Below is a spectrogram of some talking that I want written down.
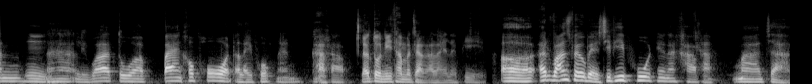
ลอืมนะฮะหรือว่าตัวแป้งข้าวโพดอะไรพวกนั้นครับนะครับแล้วตัวนี้ทำมาจากอะไรนะพี่เอ่อ advanced f a i l base ที่พี่พูดเนี่ยนะครับครับมาจาก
